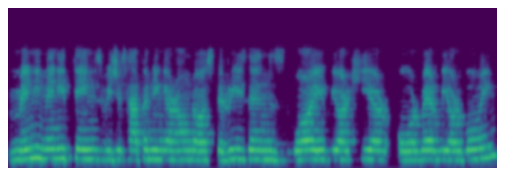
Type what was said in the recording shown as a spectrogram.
many, many things which is happening around us, the reasons why we are here or where we are going.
